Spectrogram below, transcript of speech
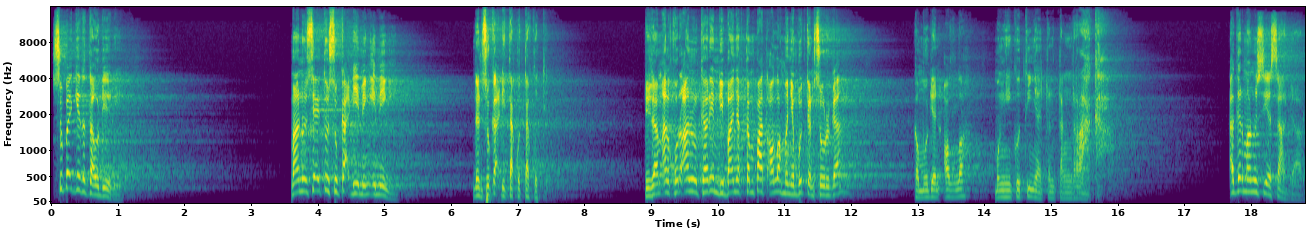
Supaya kita tahu diri. Manusia itu suka diiming-imingi. Dan suka ditakut-takuti. Di dalam Al-Quranul Karim di banyak tempat Allah menyebutkan surga. Kemudian Allah mengikutinya tentang neraka. Agar manusia sadar.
